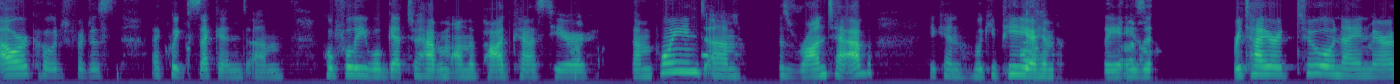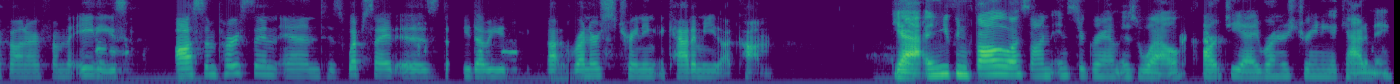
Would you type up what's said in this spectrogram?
our coach for just a quick second. Um, hopefully, we'll get to have him on the podcast here at some point. Um, is Ron Tabb. You can Wikipedia him. He's a retired 209 marathoner from the 80s. Awesome person. And his website is www.runnerstrainingacademy.com. Yeah, and you can follow us on Instagram as well, RTA Runners Training Academy.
